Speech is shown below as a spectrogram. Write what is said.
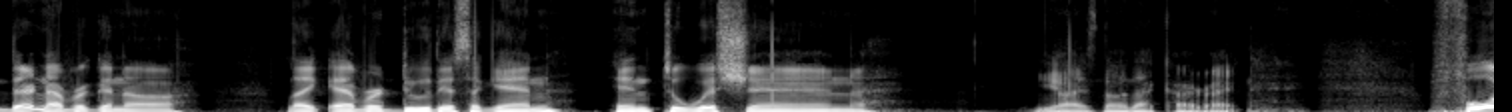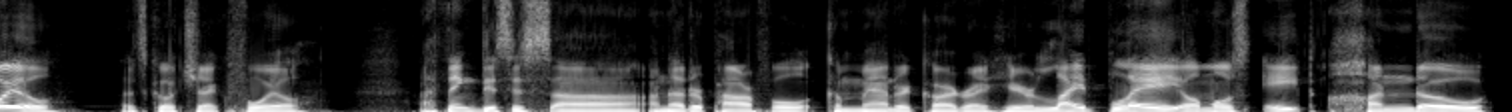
they're never gonna like ever do this again. Intuition, you guys know that card, right? Foil. Let's go check foil. I think this is uh, another powerful commander card right here. Light Play, almost 8 hundo.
